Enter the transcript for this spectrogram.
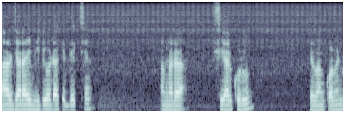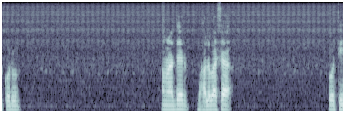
আর যারা এই ভিডিওটাকে দেখছেন, আপনারা শেয়ার করুন এবং কমেন্ট করুন। আমাদের ভালোবাসা बहुत ही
